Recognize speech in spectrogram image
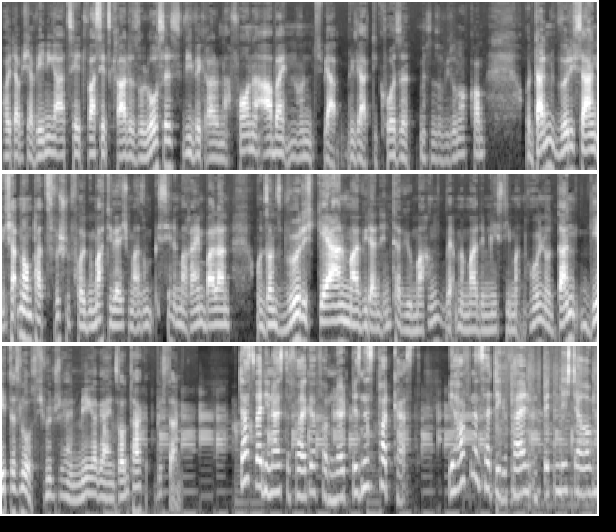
heute habe ich ja weniger erzählt, was jetzt gerade so los ist, wie wir gerade nach vorne arbeiten und ja, wie gesagt, die Kurse müssen sowieso noch kommen. Und dann würde ich sagen, ich habe noch ein paar Zwischenfolgen gemacht, die werde ich mal so ein bisschen immer reinballern. Und sonst würde ich gern mal wieder ein Interview machen. Werden wir mal demnächst jemanden holen. Und dann geht es los. Ich wünsche euch einen mega geilen Sonntag. Bis dann. Das war die neueste Folge vom Nerd Business Podcast. Wir hoffen, es hat dir gefallen und bitten dich darum,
